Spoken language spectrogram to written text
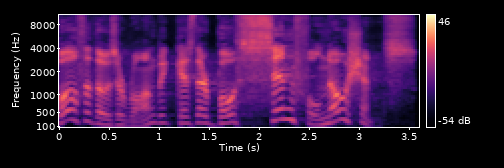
Both of those are wrong because they're both sinful notions.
